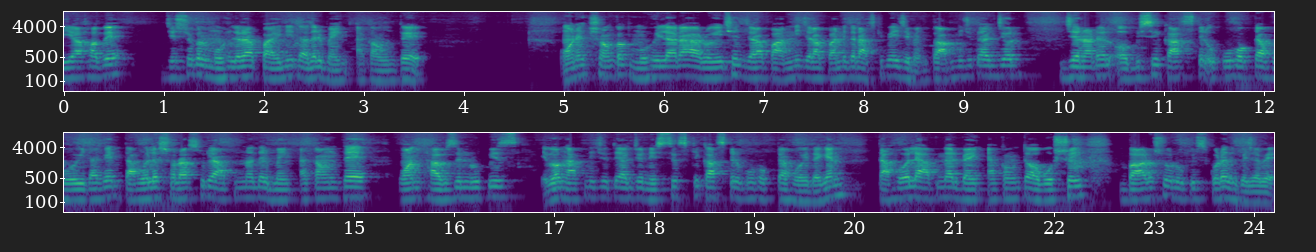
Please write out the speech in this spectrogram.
দেওয়া হবে। যে সকল মহিলারা পায়নি তাদের ব্যাংক অ্যাকাউন্টে অনেক সংখ্যক মহিলারা রয়েছেন, যারা পাননি যারা পাননি তারা আজকে পেয়ে যাবেন। তো আপনি যদি একজন জেনারেল ওবিসি কাস্টের উপভোক্তা হয়ে থাকেন, তাহলে সরাসরি আপনাদের ব্যাংক অ্যাকাউন্টে ওয়ান থাউজেন্ড রুপিস এবং আপনি যদি একজন এসএসটি কাস্টের উপভোক্তা হয়ে থাকেন তাহলে আপনার ব্যাংক অ্যাকাউন্টে অবশ্যই বারোশো রুপিস করে ঢুকে যাবে।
